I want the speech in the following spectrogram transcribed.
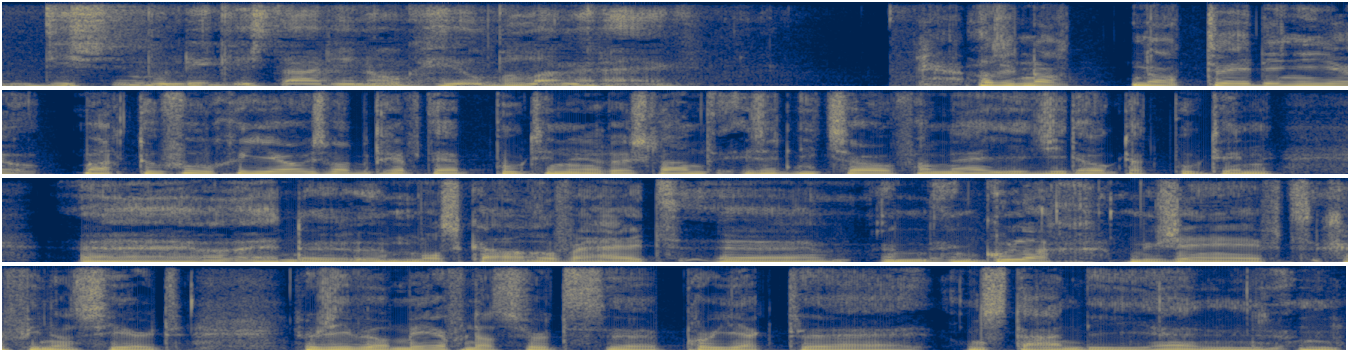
die symboliek is daarin ook heel belangrijk. Als ik nog, nog twee dingen hier mag toevoegen, Joost, wat betreft hè, Poetin en Rusland, is het niet zo van, hè, je ziet ook dat Poetin, uh, de Moskou-overheid, uh, een, een Gulag-museum heeft gefinancierd. Zo zie je wel meer van dat soort uh, projecten ontstaan, die, een, een,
